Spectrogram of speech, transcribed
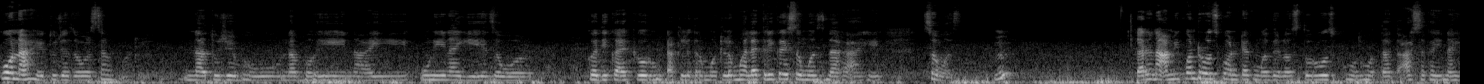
कोण आहे तुझ्याजवळ? सांग म्हटलं. ना तुझे भाऊ ना बहीण आई कुणी नाहीये जवळ. कधी काय करून टाकलं तर म्हटलं मला तरी काही समजणार आहे. समज. कारण आम्ही पण रोज कॉन्टॅक्टमध्ये नसतो रोज फोन होतात असं काही नाही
